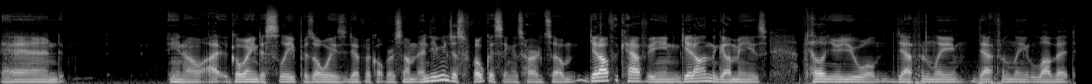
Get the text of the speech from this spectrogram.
and you know, I, going to sleep is always difficult for some, and even just focusing is hard. So get off the caffeine, get on the gummies. I'm telling you, you will definitely, definitely love it.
